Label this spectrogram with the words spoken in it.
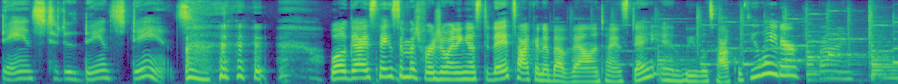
Dance to the dance, dance. well, guys, thanks so much for joining us today talking about Valentine's Day, and we will talk with you later. Bye.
